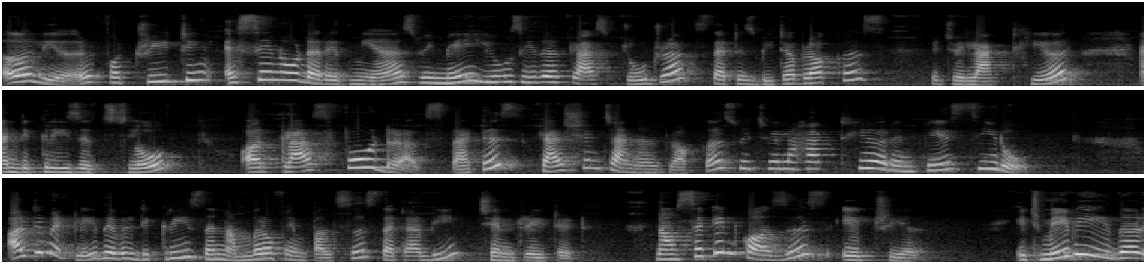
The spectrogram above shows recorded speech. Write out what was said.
earlier, for treating SA node arrhythmias, we may use either class 2 drugs that is beta blockers which will act here and decrease its slope or class 4 drugs that is calcium channel blockers which will act here in phase 0. Ultimately, they will decrease the number of impulses that are being generated. Now second cause is atrial. It may be either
